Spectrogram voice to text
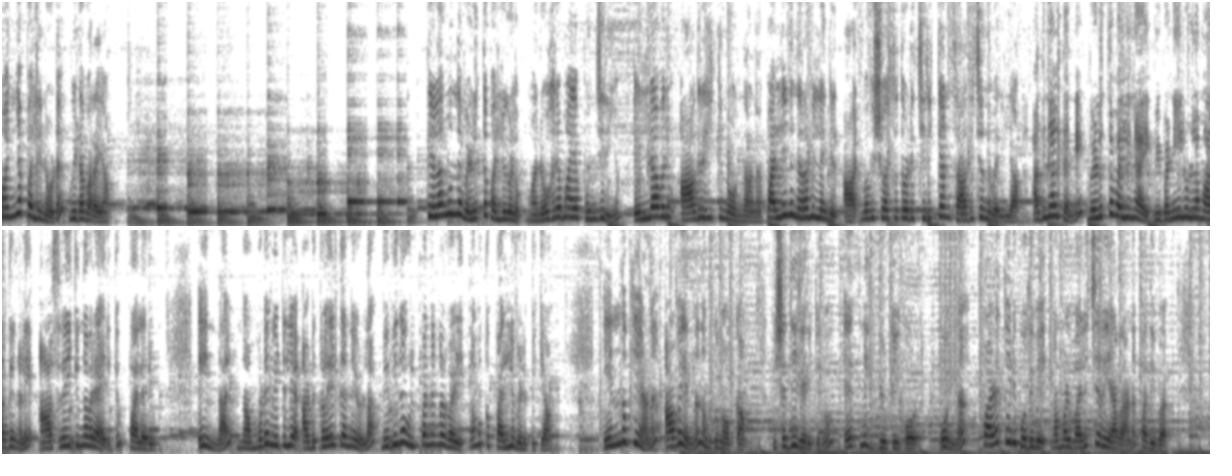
മഞ്ഞപ്പല്ലിനോട് വിട പറയാം. തിളങ്ങുന്ന വെളുത്ത പല്ലുകളും മനോഹരമായ പുഞ്ചിരിയും എല്ലാവരും ആഗ്രഹിക്കുന്ന ഒന്നാണ്. പല്ലിന് നിറമില്ലെങ്കിൽ ആത്മവിശ്വാസത്തോടെ ചിരിക്കാൻ സാധിച്ചെന്ന് വരില്ല. അതിനാൽ തന്നെ വെളുത്ത പല്ലിനായി വിപണിയിലുള്ള മാർഗങ്ങളെ ആശ്രയിക്കുന്നവരായിരിക്കും പലരും. എന്നാൽ നമ്മുടെ വീട്ടിലെ അടുക്കളയിൽ തന്നെയുള്ള വിവിധ ഉൽപ്പന്നങ്ങൾ വഴി നമുക്ക് പല്ല് വെളുപ്പിക്കാം. എന്തൊക്കെയാണ് അവയെന്ന് നമുക്ക് നോക്കാം. വിശദീകരിക്കുന്നു എത്നിക് ബ്യൂട്ടി കോഡ് ഒന്ന് പഴത്തൊലി പൊതുവെ നമ്മൾ വലിച്ചെറിയാറാണ് പതിവ്.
